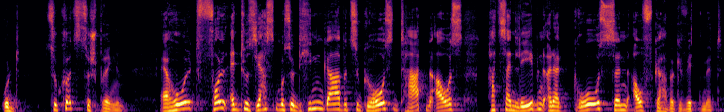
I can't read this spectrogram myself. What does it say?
und zu kurz zu springen. Er holt voll Enthusiasmus und Hingabe zu großen Taten aus, hat sein Leben einer großen Aufgabe gewidmet.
